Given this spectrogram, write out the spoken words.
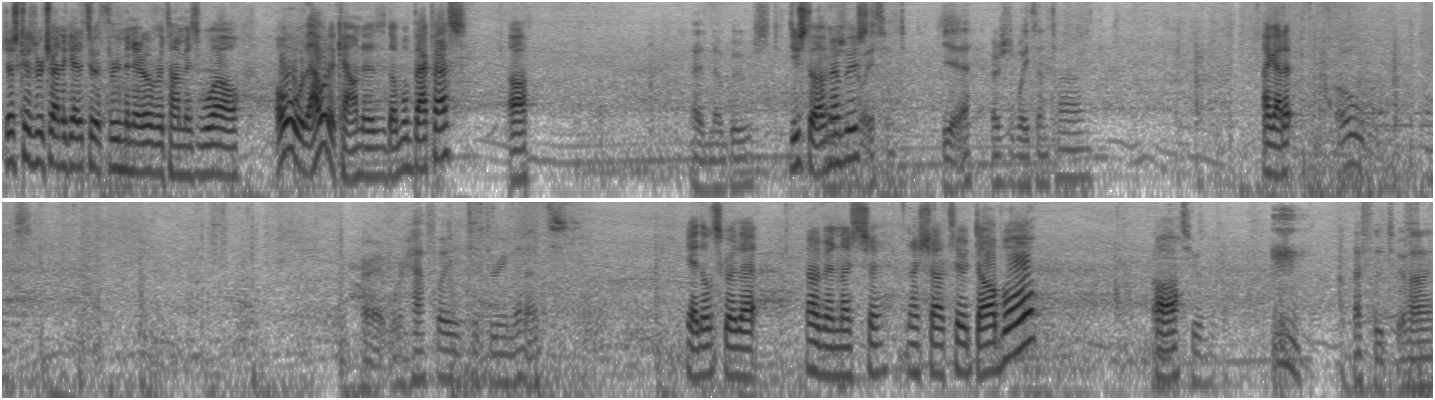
Just because we're trying to get it to a three-minute overtime as well. Oh, that would have counted as a double back pass. Oh, I had no boost. do you still have no boost? wasting yeah, I was just wasting time. I got it. Oh. Nice. Alright, we're halfway to three minutes. Yeah, don't score that. That would have been a nice, sh nice shot too. Double. Oh. Too I flew too high.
